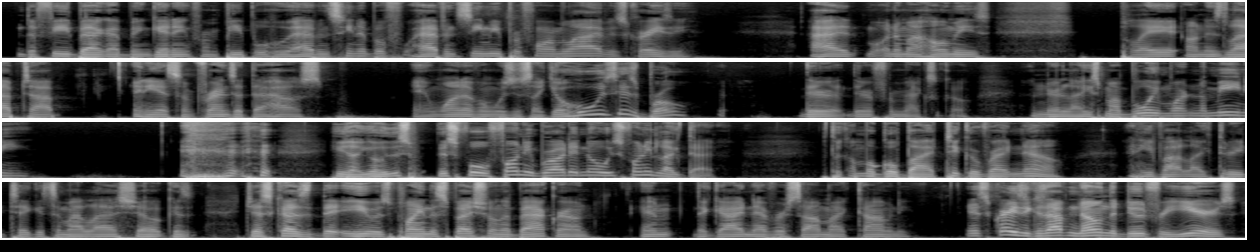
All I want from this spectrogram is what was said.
the feedback I've been getting from people who haven't seen it before, haven't seen me perform live is crazy. I had one of my homies play it on his laptop, and he had some friends at the house, and one of them was just like, "Yo, who is this, bro?" They're they're from Mexico, and they're like, "It's my boy Martin Amini." He's like, "Yo, this this fool funny, bro. I didn't know he's funny like that." Like, "I'm gonna go buy a ticket right now," and he bought like three tickets to my last show because just because he was playing the special in the background, and the guy never saw my comedy. It's crazy because I've known the dude for years,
